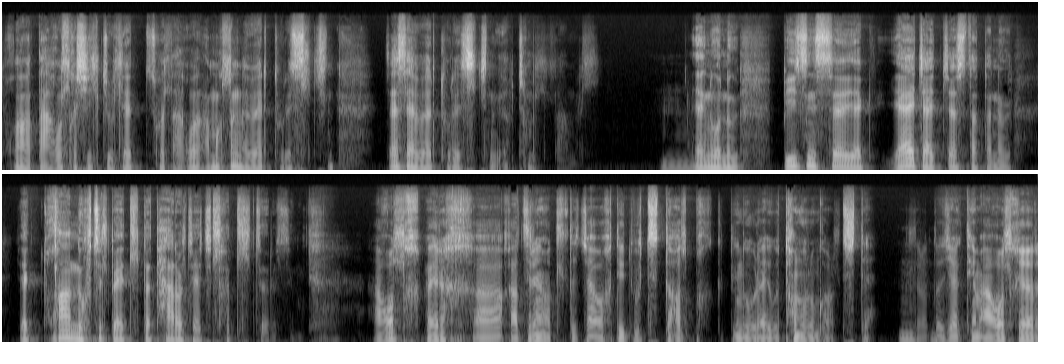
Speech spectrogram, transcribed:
тухайн одоо агуулга шилжүүлээд эсвэл амгалан хаваар түрээсэлчин зайсан аваар түрээсэлж нэг явчих юм бол амарл. Яг нөгөө нэг бизнесээ яг яаж ажиаст одоо нэг яг тухайн нөхцөл байдалтай тааруулж ажиллахад л зориулсан юм. Агуулах, барих, газрын худалдаж авах, дэд бүтцтэй холбох гэдэг нь өөр айгүй том хөрөнгө оруулалт шүү дээ. Тэгэхээр одоо яг тийм агуулгахаар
